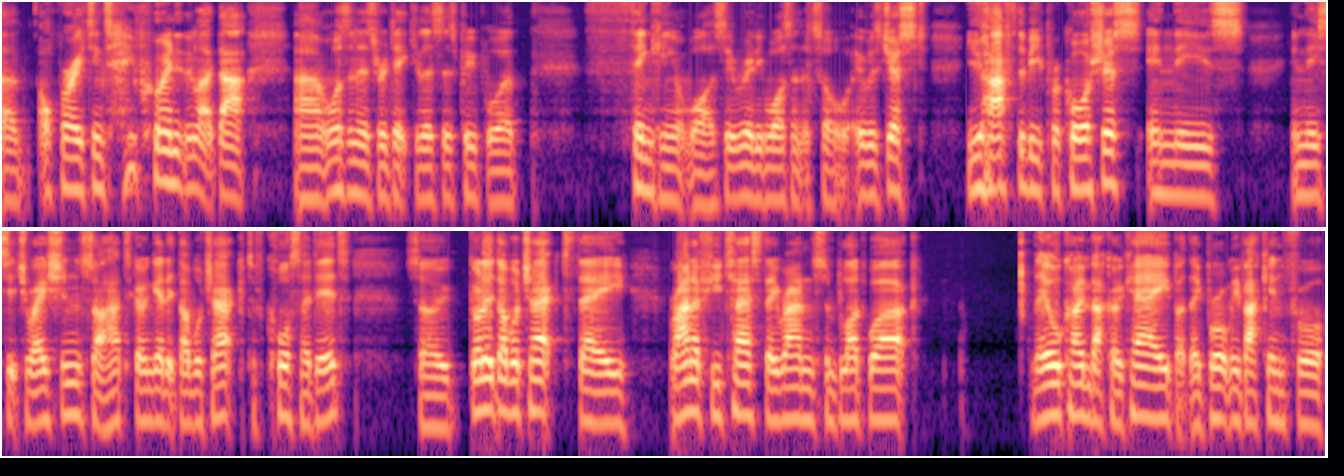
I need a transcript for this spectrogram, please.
an operating table or anything like that. Uh, it wasn't as ridiculous as people were thinking it was. It really wasn't at all. It was just you have to be precautious in these in these situations. So I had to go and get it double checked. Of course I did. So got it double checked. They ran a few tests. They ran some blood work they all came back okay, but they brought me back in for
